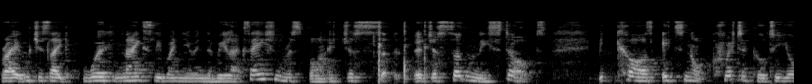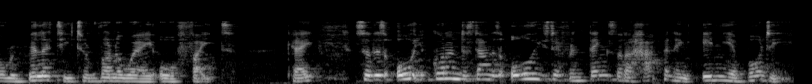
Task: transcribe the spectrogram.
right, which is like working nicely when you're in the relaxation response, it just it just suddenly stops because it's not critical to your ability to run away or fight. Okay, so there's all you've got to understand. There's all these different things that are happening in your body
